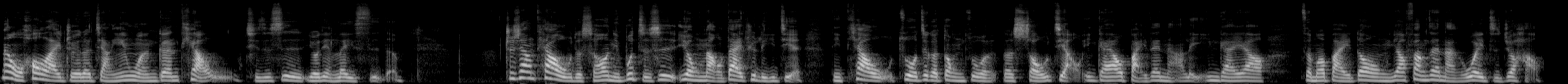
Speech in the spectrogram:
那我后来觉得讲英文跟跳舞其实是有点类似的。就像跳舞的时候，你不只是用脑袋去理解你跳舞做这个动作的手脚应该要摆在哪里，应该要怎么摆动，要放在哪个位置就好，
